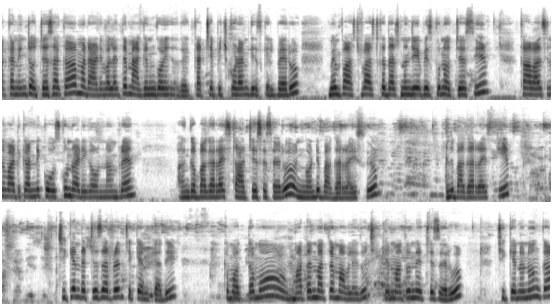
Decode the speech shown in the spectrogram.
అక్కడి నుంచి వచ్చేసాక మా డాడీ వాళ్ళు అయితే మ్యాగన్ గో కట్ చేయించుకోవడానికి తీసుకెళ్ళిపోయారు. మేము ఫాస్ట్ ఫాస్ట్గా దర్శనం చేయించుకుని వచ్చేసి కావాల్సిన వాటికి అన్నీ కోసుకుని రెడీగా ఉన్నాం ఫ్రెండ్స్ ఇంకా బగార్ రైస్ స్టార్ట్ చేసేసారు. ఇంకోండి బగార్ రైస్. ఇది బగార్ రైస్కి చికెన్ తెచ్చేసారు ఫ్రెండ్స్ చికెన్కి అది. ఇంకా మొత్తము మటన్ మాత్రం అవ్వలేదు. చికెన్ మాత్రం తెచ్చేసారు. చికెన్ను ఇంకా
